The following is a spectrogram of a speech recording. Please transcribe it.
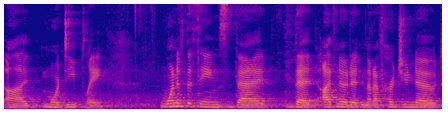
uh, more deeply, one of the things that that I've noted and that I've heard you note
